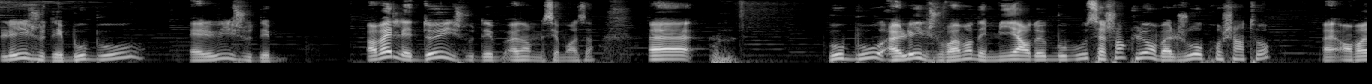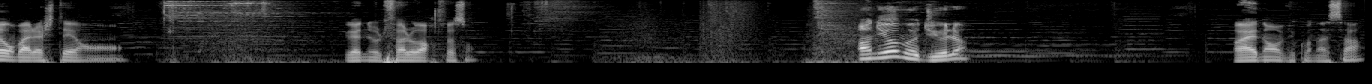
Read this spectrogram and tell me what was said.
Lui, il joue des boubous. Et lui, il joue des... En fait, les deux, ils jouent des... Ah non, mais c'est moi ça. Euh... Boubou. Ah, lui, il joue vraiment des milliards de boubous. Sachant que lui, on va le jouer au prochain tour. En vrai, on va l'acheter en... Il va nous le falloir, de toute façon. En Neo module. Ouais, non, vu qu'on a ça.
